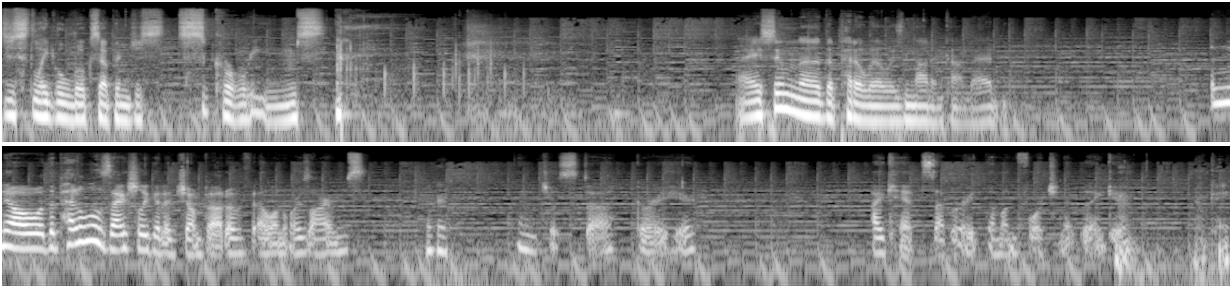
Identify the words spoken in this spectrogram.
Just like looks up and just screams. I assume the the Petilil is not in combat. No, the petal is actually gonna jump out of Eleanor's arms Okay. and just uh, go right here. I can't separate them, unfortunately. Game Okay.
